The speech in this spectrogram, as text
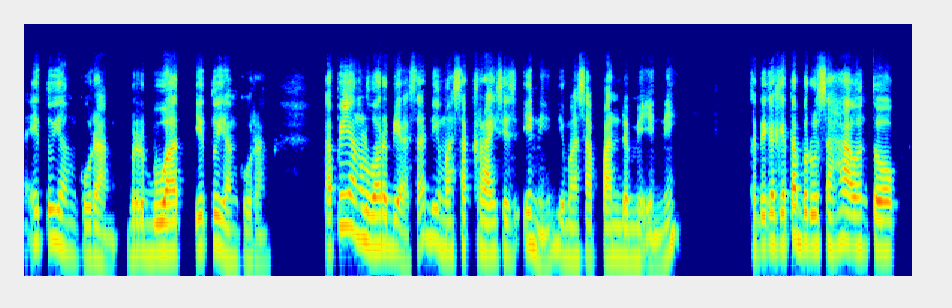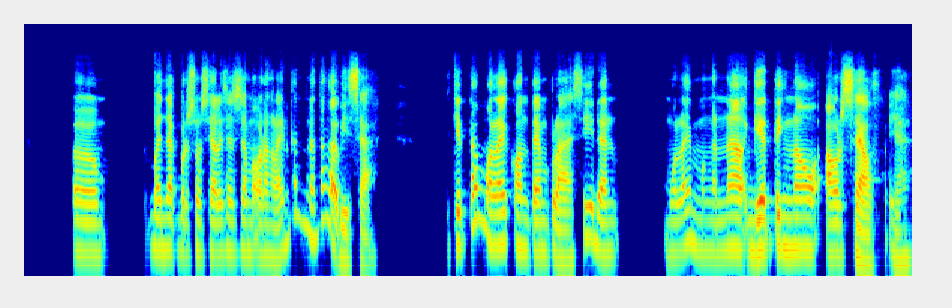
Nah, itu yang kurang. Berbuat itu yang kurang. Tapi yang luar biasa di masa krisis ini, di masa pandemi ini, ketika kita berusaha untuk um, banyak bersosialisasi sama orang lain kan ternyata nggak bisa. Kita mulai kontemplasi dan mulai mengenal getting know ourselves ya.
